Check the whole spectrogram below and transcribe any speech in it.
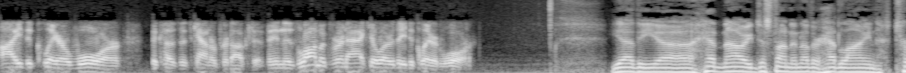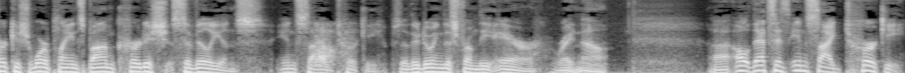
"I declare war" because it's counterproductive. In Islamic vernacular, they declared war. Yeah, the uh, head now. I just found another headline: Turkish warplanes bomb Kurdish civilians inside Oh. Turkey. So they're doing this from the air right now. Uh, oh, that says inside Turkey.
